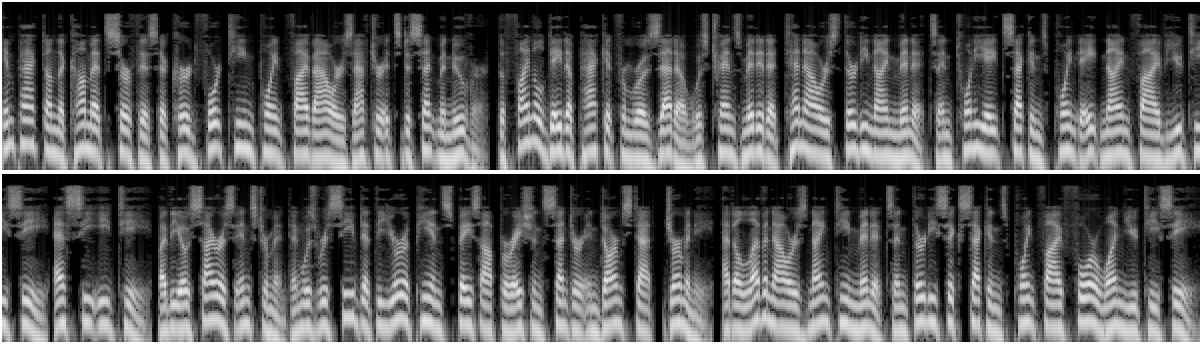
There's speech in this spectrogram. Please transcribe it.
Impact on the comet's surface occurred 14.5 hours after its descent maneuver. The final data packet from Rosetta was transmitted at 10 hours 39 minutes and 28 seconds. 895 UTC (SCET) by the OSIRIS instrument and was received at the European Space Operations Center in Darmstadt, Germany, at 11 hours 19 minutes and 36 seconds. 541 UTC.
